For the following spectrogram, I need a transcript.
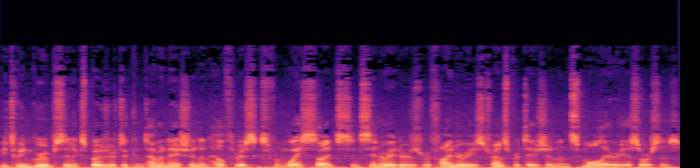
between groups in exposure to contamination and health risks from waste sites, incinerators, refineries, transportation, and small area sources.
